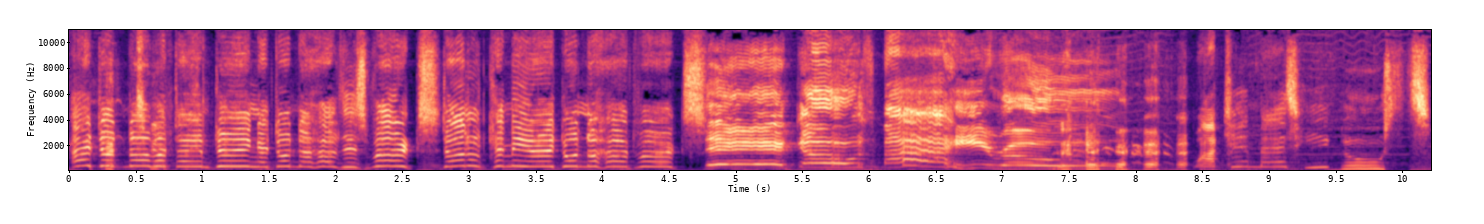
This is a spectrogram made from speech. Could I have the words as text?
I don't know what I am doing. I don't know how this works. Donald, come here. I don't know how it works. There goes my hero. Watch him as he ghosts.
